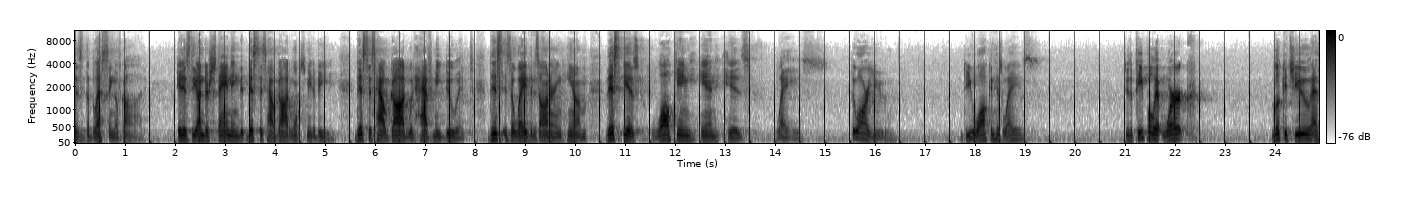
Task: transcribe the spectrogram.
is the blessing of God. It is the understanding that this is how God wants me to be. This is how God would have me do it. This is a way that is honoring Him. This is walking in His ways. Who are you? Do you walk in His ways? Do the people at work look at you as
